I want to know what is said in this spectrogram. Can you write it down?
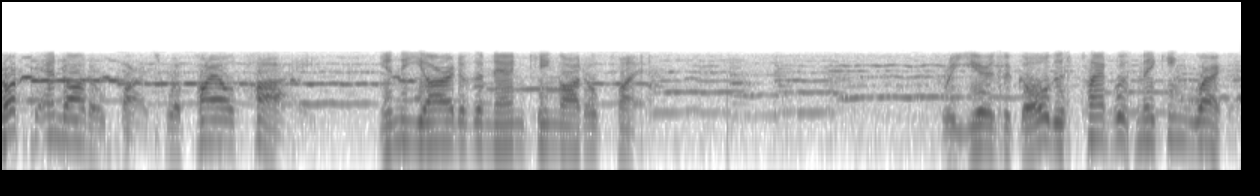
Truck and auto parts were piled high in the yard of the Nanking auto plant. Three years ago, this plant was making wagons.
